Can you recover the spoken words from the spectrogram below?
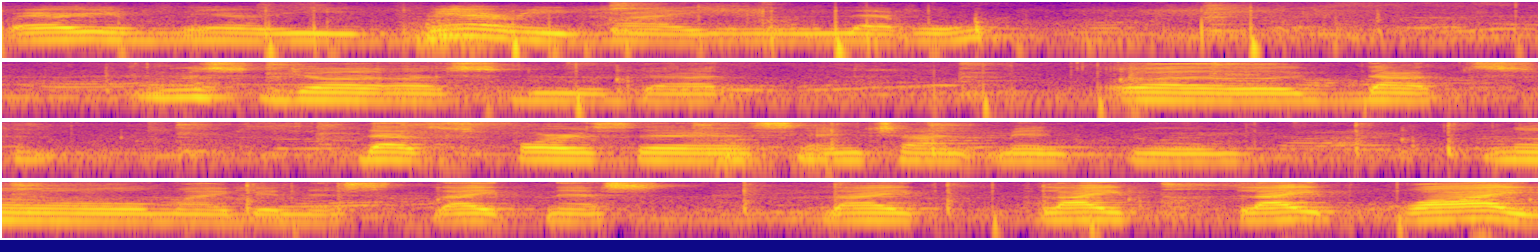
very, very, very high level. Let's just do that. Well, that's that's forces enchantment room. No, my goodness, lightness, light, light, light. Why?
